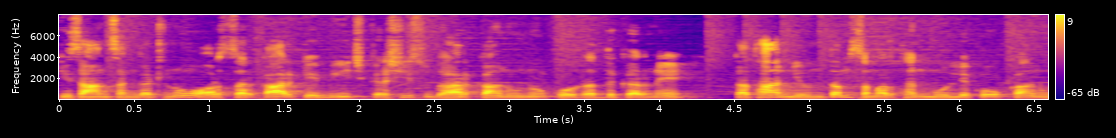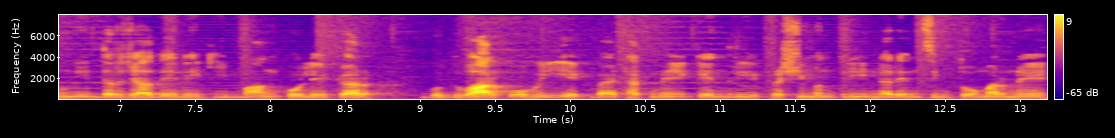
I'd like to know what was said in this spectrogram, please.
किसान संगठनों और सरकार के बीच कृषि सुधार कानूनों को रद्द करने तथा न्यूनतम समर्थन मूल्य को कानूनी दर्जा देने की मांग को लेकर बुधवार को हुई एक बैठक में केंद्रीय कृषि मंत्री नरेंद्र सिंह तोमर ने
